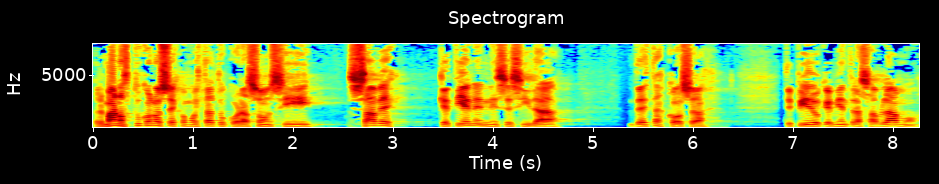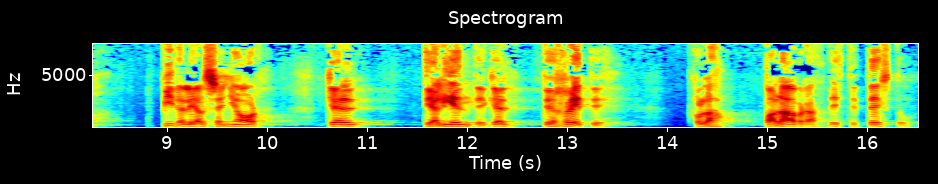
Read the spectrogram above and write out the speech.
Hermanos, tú conoces cómo está tu corazón. Si sabes que tienes necesidad de estas cosas, te pido que mientras hablamos, pídele al Señor que Él te aliente, que Él te rete con las palabras de este texto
